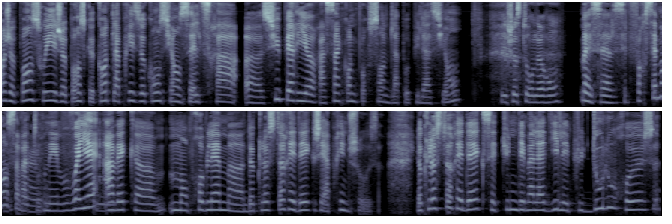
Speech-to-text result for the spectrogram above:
Moi, je pense, oui, je pense que quand la prise de conscience, elle sera euh, supérieure à 50% de la population... Les choses tourneront mais ça, forcément, ça va ouais. tourner. Vous voyez, mmh. avec euh, mon problème de cluster headache, j'ai appris une chose. Le cluster headache, c'est une des maladies les plus douloureuses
